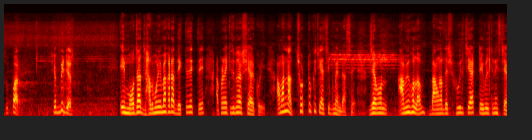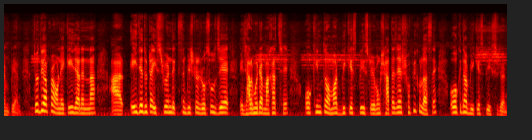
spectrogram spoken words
সুপার হেভি টেস্ট এই মজার ঝালমুড়ি মাখাটা দেখতে দেখতে আপনারা কিছু কথা শেয়ার করি। আমার না ছোট্ট কিছু অ্যাচিভমেন্ট আছে। যেমন আমি হলাম Bangladesh wheelchair table tennis champion যদিও আপনারা অনেকেই জানেন না, আর এই যে দুটো স্টুডেন্ট দেখছেন বিশেষ করে রসুল যে এই ঝালমুড়িটা মাখাচ্ছে, ও কিন্তু আমার বিকেএসপি স্টুডেন্ট এবং সাথে যে শফিকুল আছে, ও কিন্তু আমার বিকেএসপি স্টুডেন্ট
